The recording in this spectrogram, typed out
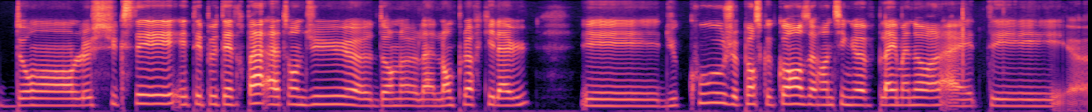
dont le succès était peut-être pas attendu euh, dans l'ampleur qu'il a eu. Et du coup, je pense que quand The Hunting of Bly Manor a été, euh,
